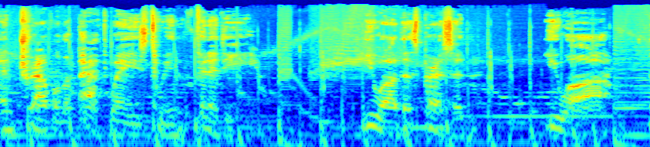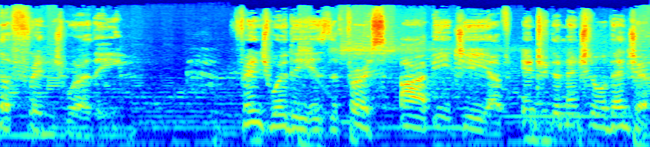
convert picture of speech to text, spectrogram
and travel the pathways to infinity. You are this person. You are the Fringeworthy. Fringeworthy is the first RPG of interdimensional adventure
